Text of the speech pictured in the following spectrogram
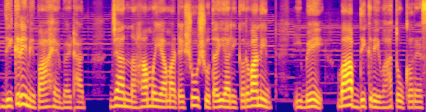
દીકરીની પાસે બેઠા જાનના હામૈયા માટે શું શું તૈયારી કરવાની એ બે બાપ દીકરી વાતું કરેસ.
